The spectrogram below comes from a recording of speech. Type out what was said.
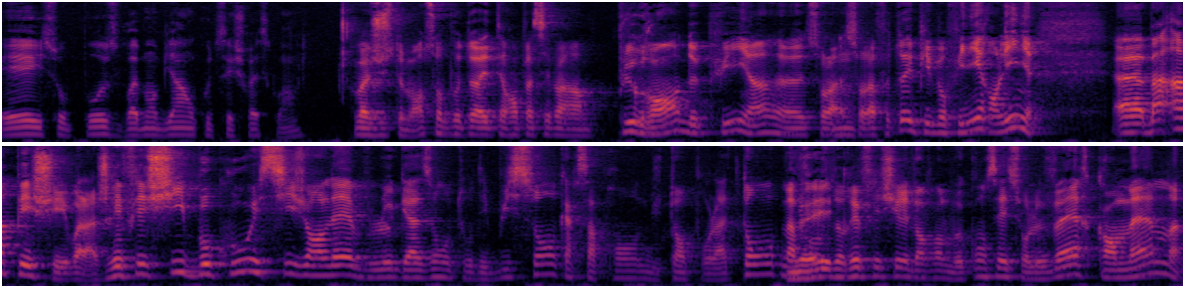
et il s'oppose vraiment bien au coup de sécheresse, quoi. Bah justement, son poteau a été remplacé par un plus grand depuis hein, euh, sur, la, Mhm. sur la photo. Et puis pour finir, en ligne, euh, bah, un péché. Voilà, je réfléchis beaucoup et si j'enlève le gazon autour des buissons, car ça prend du temps pour la tonte, ma Mais- force de réfléchir et d'entendre vos conseils sur le verre, quand même,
